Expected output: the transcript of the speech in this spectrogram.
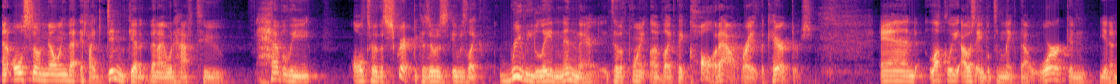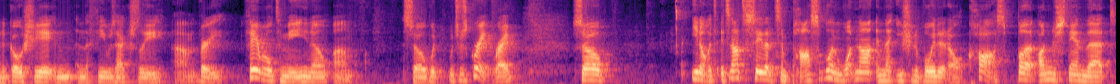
And also knowing that if I didn't get it, then I would have to heavily alter the script because it was it was like really laden in there to the point of like they call it out right the characters and luckily i was able to make that work and you know negotiate and, and the fee was actually um, very favorable to me you know um, so which, which, was great right? So you know it's, it's not to say that it's impossible and whatnot and that you should avoid it at all costs but understand that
